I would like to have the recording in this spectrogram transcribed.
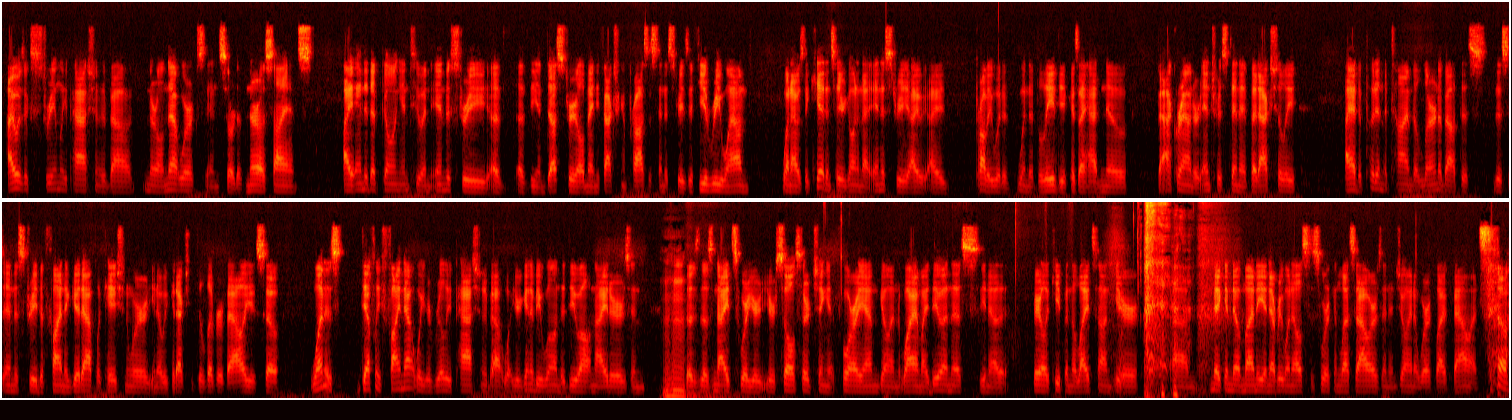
I was extremely passionate about neural networks and sort of neuroscience. I ended up going into an industry of, of the industrial manufacturing and process industries. If you rewound when I was a kid and say you're going in that industry, I, I probably would have wouldn't have believed you because I had no background or interest in it. But actually, I had to put in the time to learn about this this industry to find a good application where you know we could actually deliver value. So one is definitely find out what you're really passionate about, what you're going to be willing to do all nighters and mm-hmm. those those nights where you're you're soul searching at 4 a.m. going, why am I doing this? You know, barely keeping the lights on here, um, making no money, and everyone else is working less hours and enjoying a work-life balance. So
